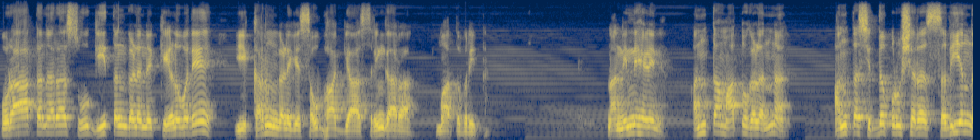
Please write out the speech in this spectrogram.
ಪುರಾತನರ ಸುಗೀತಗಳನ್ನು ಕೇಳುವುದೇ ಈ ಕರ್ಣಗಳಿಗೆ ಸೌಭಾಗ್ಯ ಶೃಂಗಾರ ಮಾತು ಬರೀತ. ನಾನು ನಿನ್ನೆ ಹೇಳಿನಿ ಅಂತ ಮಾತುಗಳನ್ನ ಅಂತ ಸಿದ್ಧ ಪುರುಷರ ಸವಿಯನ್ನ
